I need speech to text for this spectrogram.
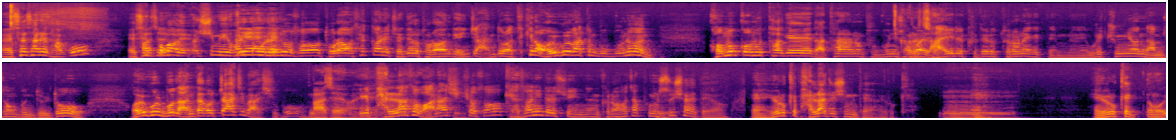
예, 세 살이 다고 예, 세포가 열심히 활동을 예, 예. 해줘서 돌아 색깔이 제대로 돌아왔는데 이제 안 돌아. 특히나 얼굴 같은 부분은 거뭇거뭇하게 나타나는 부분이 정말 그렇죠. 나이를 그대로 드러내기 때문에 우리 중년 남성분들도 얼굴 뭐 난다고 짜지 마시고 맞아요. 이게 예. 발라서 완화시켜서 개선이 될 수 있는 그런 화장품을 쓰셔야 돼요. 예, 이렇게 발라주시면 돼요. 이렇게. 음. 예, 이렇게 뭐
